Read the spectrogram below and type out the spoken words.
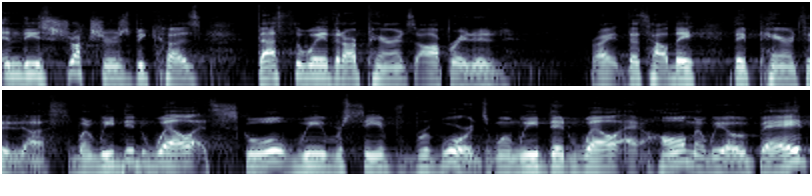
in these structures because that's the way that our parents operated, right? That's how they, they parented us. When we did well at school, we received rewards. When we did well at home and we obeyed,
